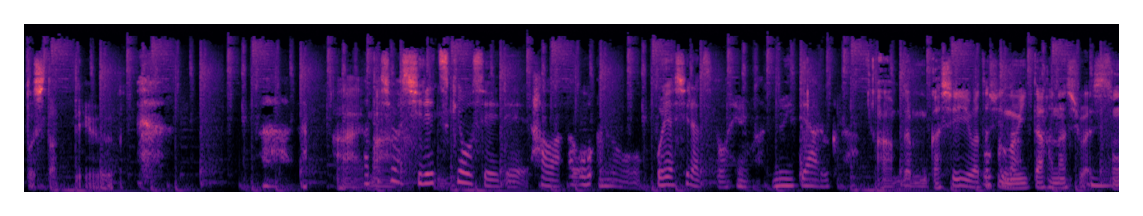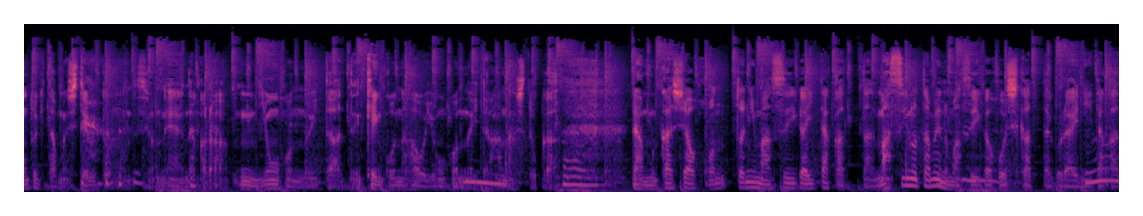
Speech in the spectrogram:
としたっていう、あ はいま私は歯列矯正で歯は、おあの親知らずの辺は抜いてあるから。あでも昔私抜いた話はうん。その時多分してると思うんですよね、だから、うん、4本抜いたで健康な歯を4本抜いた話とか,、そう。だから昔は本当に麻酔が痛かった。麻酔のための麻酔が欲しかったぐらいに痛かっ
